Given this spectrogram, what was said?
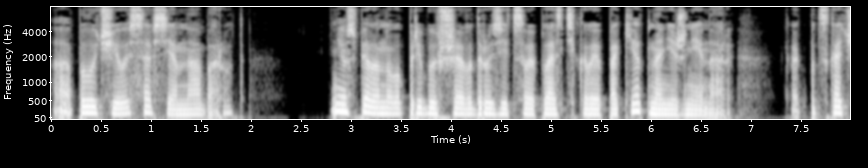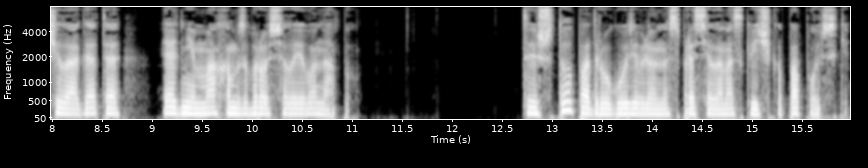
а получилось совсем наоборот. Не успела новоприбывшая водрузить свой пластиковый пакет на нижние нары, как подскочила Агата и одним махом сбросила его на пол. «Ты что, подруга?» — удивленно спросила москвичка по-польски.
